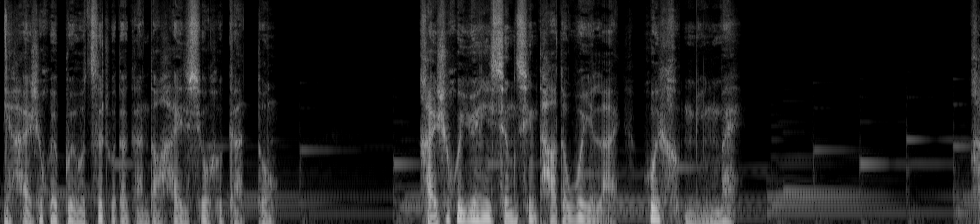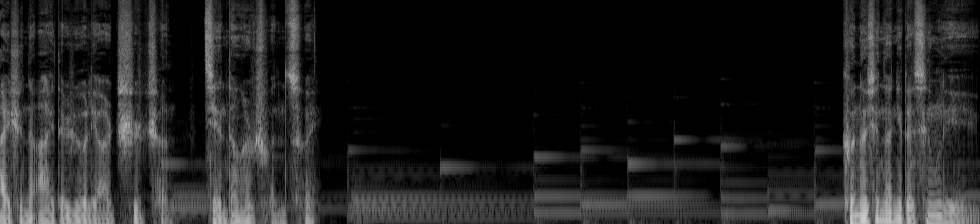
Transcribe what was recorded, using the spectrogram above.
你还是会不由自主的感到害羞和感动，还是会愿意相信他的未来会很明媚，还是那爱的热烈而赤诚，简单而纯粹。可能现在你的心里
